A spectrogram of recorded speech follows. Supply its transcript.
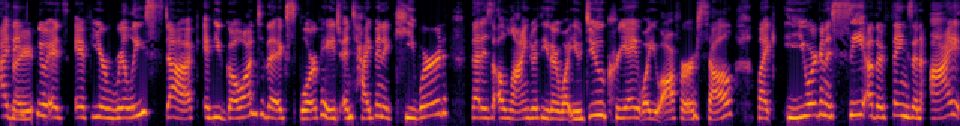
I think right. too, it's if you're really stuck, if you go onto the explore page and type in a keyword that is aligned with either what you do, create, what you offer or sell, like you are gonna see other things and I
